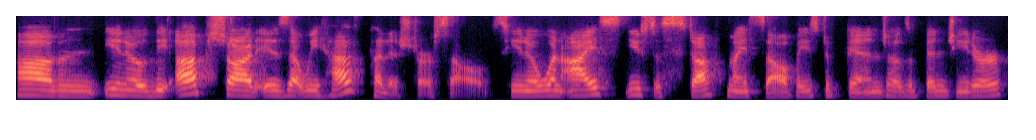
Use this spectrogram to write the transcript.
um, you know the upshot is that we have punished ourselves. You know when i used to stuff myself i used to binge i was a binge eater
